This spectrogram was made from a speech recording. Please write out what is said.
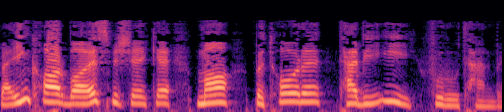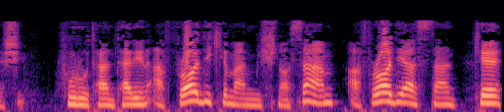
و این کار باعث میشه که ما به طور طبیعی فروتن بشیم فروتن ترین افرادی که من می‌شناسم افرادی هستند که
